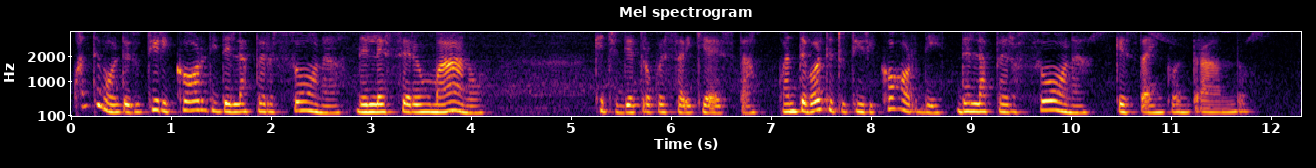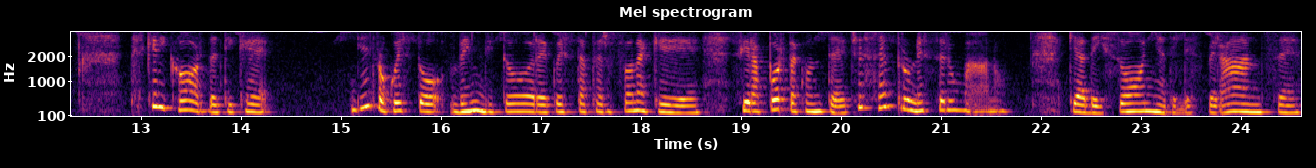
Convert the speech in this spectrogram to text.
quante volte tu ti ricordi della persona, dell'essere umano che c'è dietro questa richiesta? Quante volte tu ti ricordi della persona che stai incontrando? Perché ricordati che dietro questo venditore, questa persona che si rapporta con te, c'è sempre un essere umano che ha dei sogni, ha delle speranze,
